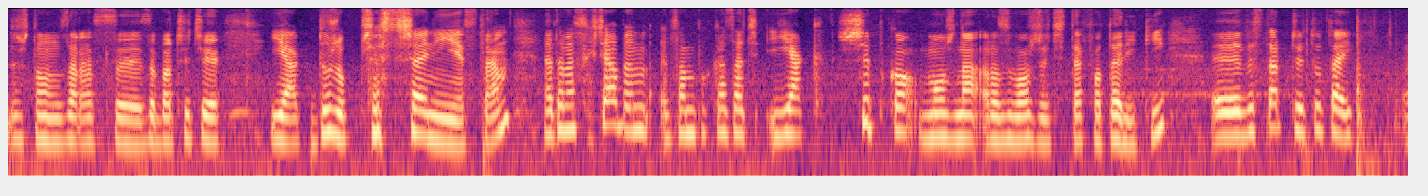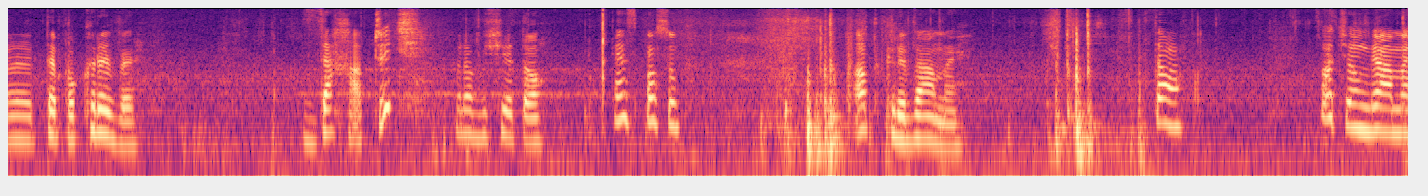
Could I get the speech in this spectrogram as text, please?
Zresztą zaraz y, zobaczycie, jak dużo przestrzeni jest tam. Natomiast chciałabym Wam pokazać, jak szybko można rozłożyć te foteliki. Y, Wystarczy tutaj y, te pokrywy zahaczyć. Robi się to w ten sposób. Odkrywamy to, pociągamy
